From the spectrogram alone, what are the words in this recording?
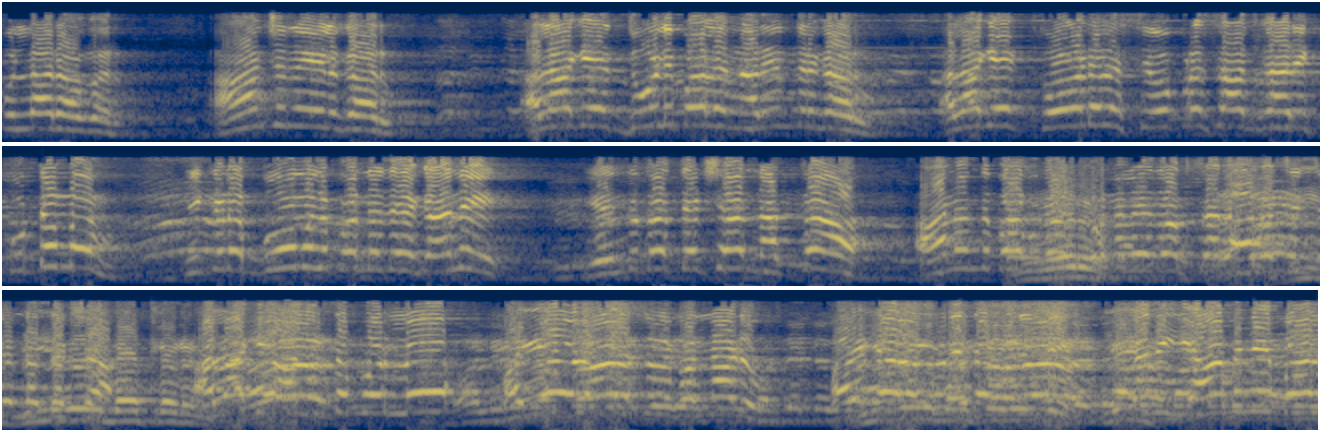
పుల్లారావు గారు ఆంజనేయులు గారు అలాగే ధూళిపాల నరేంద్ర గారు అలాగే కోడెల శివప్రసాద్ గారి కుటుంబం ఇక్కడ భూములు కొన్నదే కానీ ఎందుకు అధ్యక్ష? నక్క ఆనంద్ బాబు గారు కొనలేదో ఒకసారి ఆలోచించండి అధ్యక్ష. అలాగే అనంతపూర్లో కేసులు కొన్నాడు. కానీ యామిని బాల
